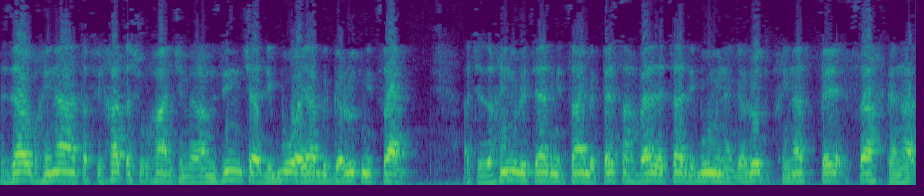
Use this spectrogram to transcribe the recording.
וזהו בחינת הפיכת השולחן, שמרמזין שהדיבור היה בגלות מצרים, עד שזכינו ליציאת מצרים בפסח, ועד יצא הדיבור מן הגלות, בחינת פסח כנ"ל.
